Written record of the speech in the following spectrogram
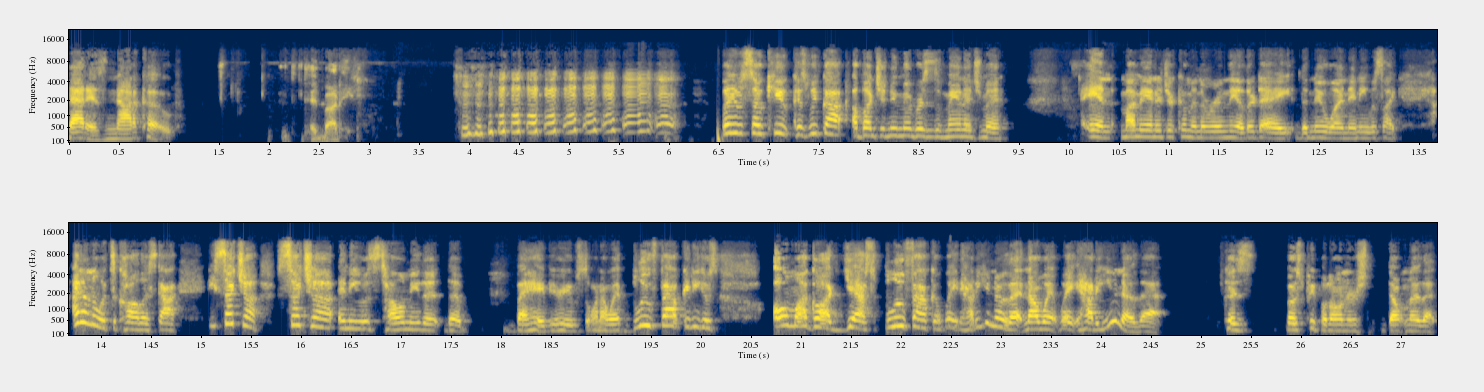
that is not a code. dead body. but it was so cute because we've got a bunch of new members of management And my manager come in the room the other day, the new one, and he was like, I don't know what to call this guy. He's such a such a and he was telling me the the behavior he was the one I went, Blue Falcon. He goes, Oh my God, yes, Blue Falcon. Wait, how do you know that? And I went, Wait, how do you know that? Because most people don't don't know that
